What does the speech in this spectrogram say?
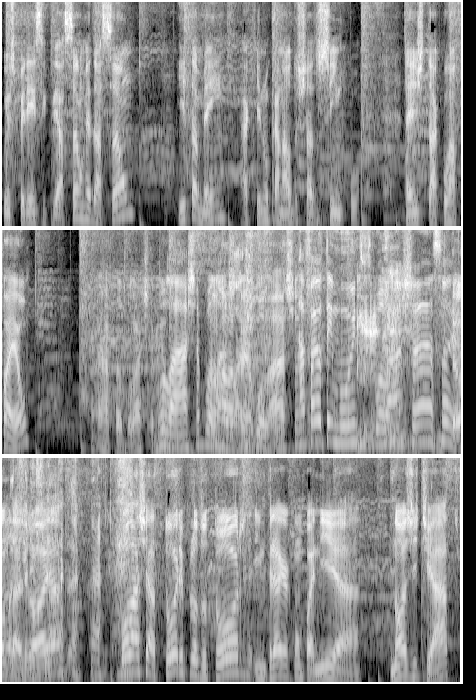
com experiência em criação, redação e também aqui no canal do Chá do 5. A gente está com o Rafael. É Rafael Bolacha mesmo? Bolacha, Então, bolacha. Rafael Bolacha. Rafael tem muitos, bolacha sou Então eu. tá jóia. Bolacha é ator e produtor, entrega a companhia Nós de Teatro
